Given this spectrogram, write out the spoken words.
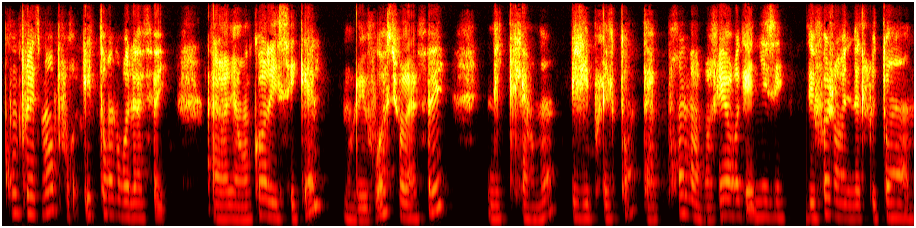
complètement pour étendre la feuille. Alors, il y a encore les séquelles, on les voit sur la feuille, mais clairement, j'ai pris le temps d'apprendre à me réorganiser. Des fois, j'ai envie de mettre le temps en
